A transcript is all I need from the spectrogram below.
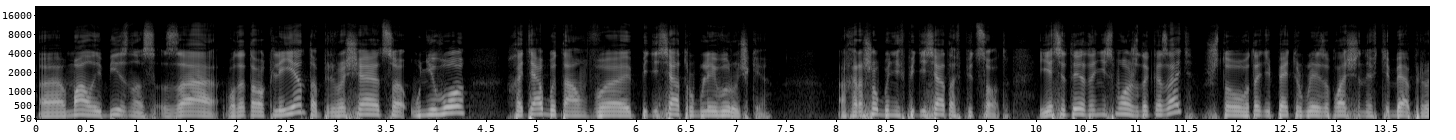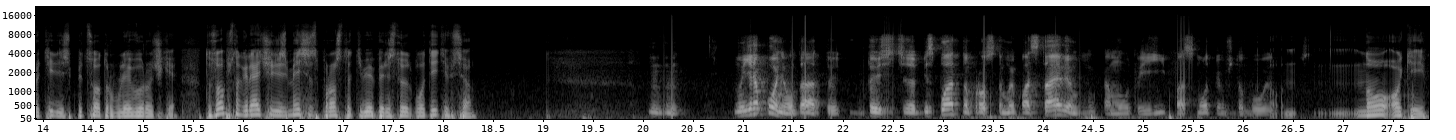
э, малый бизнес за вот этого клиента, превращаются у него хотя бы там в 50 рублей выручки. А хорошо бы не в 50, а в 500. Если ты это не сможешь доказать, что вот эти 5 рублей, заплаченные в тебя, превратились в 500 рублей выручки, то, собственно говоря, через месяц просто тебе перестают платить и все. Ну, я понял, да. То, то есть э, бесплатно просто мы поставим кому-то и посмотрим, что будет. Ну, окей.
